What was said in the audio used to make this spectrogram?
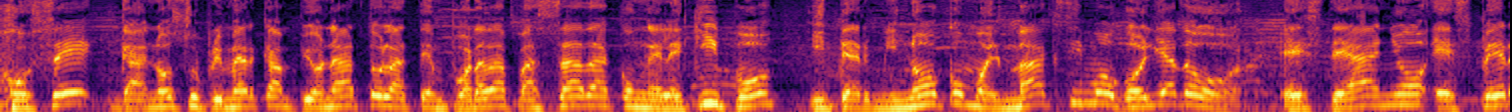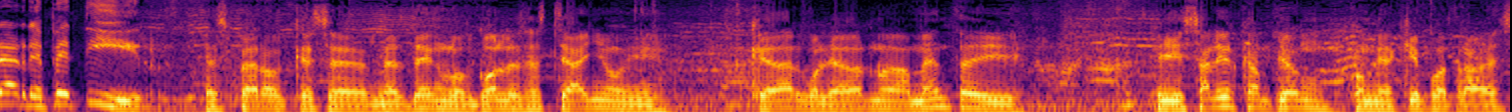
José ganó su primer campeonato la temporada pasada con el equipo y terminó como el máximo goleador. Este año espera repetir. espero que se me den los goles este año y quedar goleador nuevamente y, y salir campeón con mi equipo otra vez.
